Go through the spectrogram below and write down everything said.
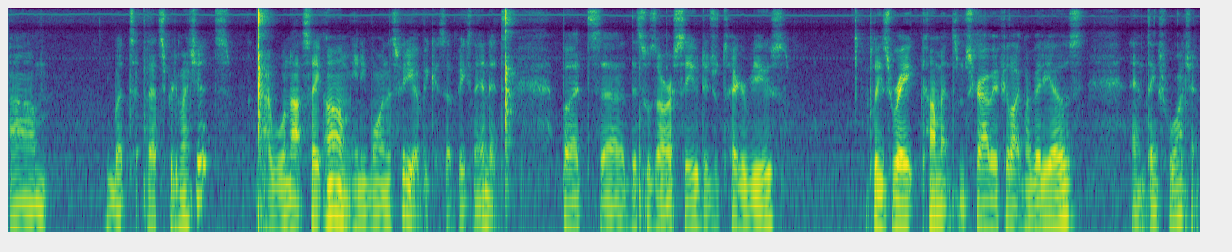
Um, but that's pretty much it. I will not say um anymore in this video because I'm fixing to end it. But uh, this was RC Digital Tech Reviews. Please rate, comment, subscribe if you like my videos, and thanks for watching.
